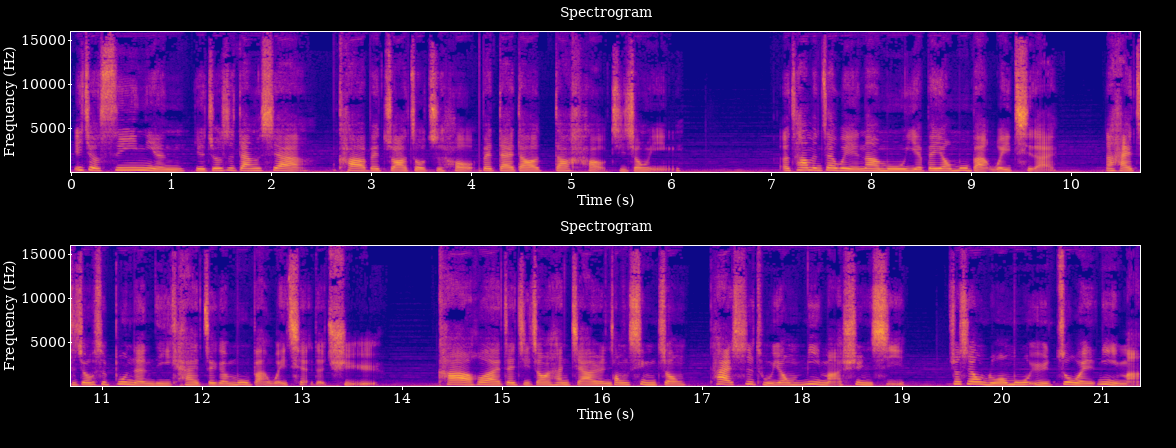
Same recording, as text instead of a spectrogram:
一九四一年，也就是当下卡尔被抓走之后，被带到达考集中营，而他们在维也纳木也被用木板围起来，那孩子就是不能离开这个木板围起来的区域。卡尔后来在集中和家人通信中，他还试图用密码讯息。就是用罗姆语作为密码，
